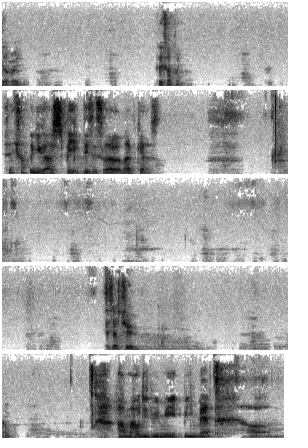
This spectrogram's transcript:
that right? Say something. Say something. You gotta speak. This is a live cast. Is that true? Um, um, how did we meet? We met um,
